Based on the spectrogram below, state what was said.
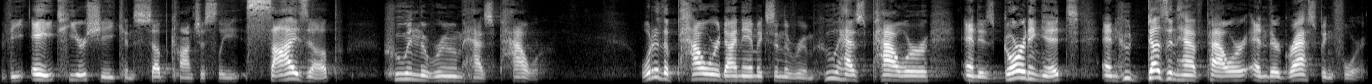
the eight, he or she can subconsciously size up who in the room has power. What are the power dynamics in the room? Who has power and is guarding it, and who doesn't have power and they're grasping for it?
